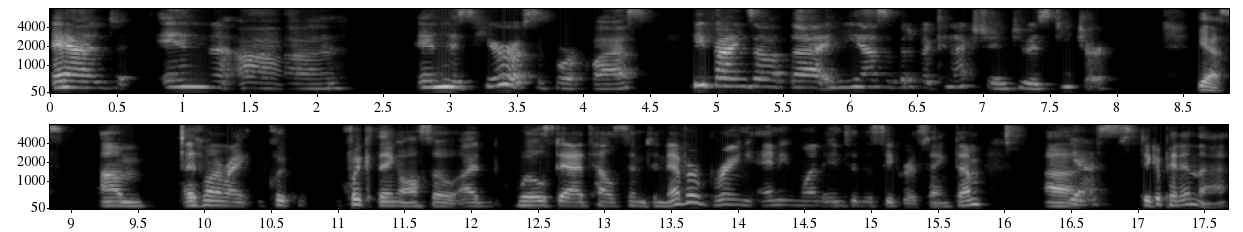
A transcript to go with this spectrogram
And in uh in his hero support class, he finds out that he has a bit of a connection to his teacher. Yes. Um, I just want to write quick quick thing also. Uh, Will's dad tells him to never bring anyone into the secret sanctum. Uh, yes. Stick a pin in that.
